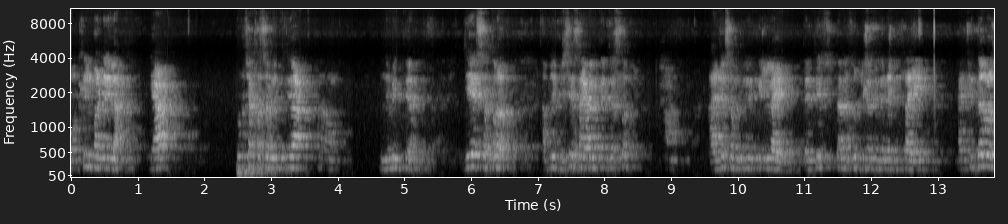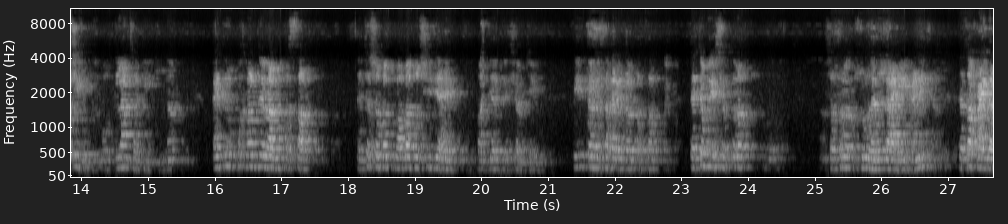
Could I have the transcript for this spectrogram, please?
वकील बनलेला या पुरुषाच्या समितीच्या निमित्त जे सत्र आपले विशेष साहेबांनी त्यांच्या आज जे आयोजक समितीने केलेलं आहे. त्यांची त्यांना सुटीकरण देणे गरजेचं आहे. आणि दरवर्षी वकिलांसाठी न काहीतरी उपक्रम जे राबवत असतात. त्यांच्यासोबत बाबा जोशी जे आहेत माजी अध्यक्ष आमचे ते त्यांना सहकार्य करत असतात. त्याच्यामुळे सत्र सत्र सुरू झालेलं आहे आणि त्याचा फायदा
